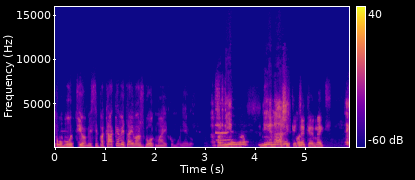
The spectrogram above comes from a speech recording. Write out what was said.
pomutio. Mislim, pa kakav je taj vaš Bog, majko mu njegov? Pa nije, nije naš. Čekaj, čekaj, Meks. Ne,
